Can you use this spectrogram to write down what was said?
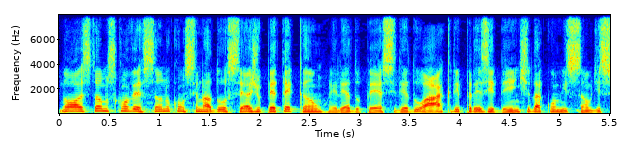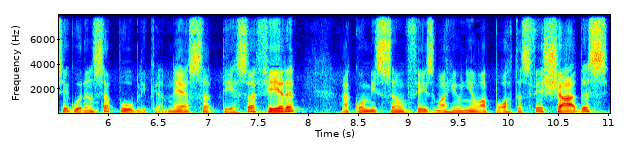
Nós estamos conversando com o senador Sérgio Petecão, ele é do PSD do Acre, presidente da Comissão de Segurança Pública. Nessa terça-feira, a comissão fez uma reunião a portas fechadas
